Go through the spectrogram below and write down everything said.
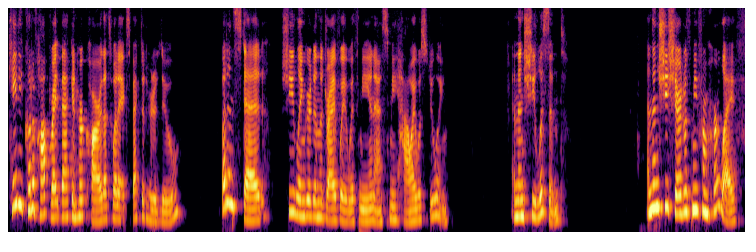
Katie could have hopped right back in her car. That's what I expected her to do. But instead, she lingered in the driveway with me and asked me how I was doing. And then she listened and then she shared with me from her life.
